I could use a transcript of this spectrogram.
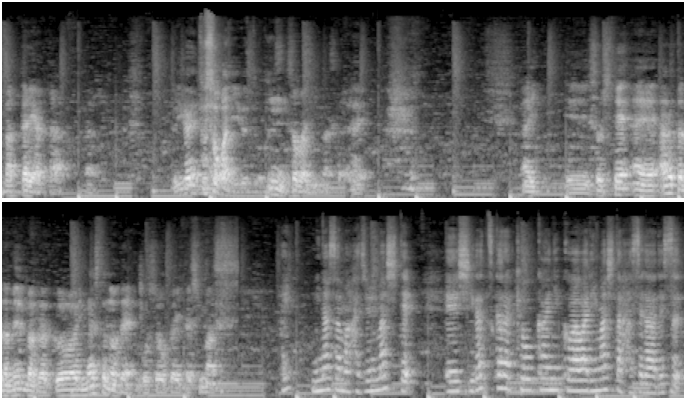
ー、ばったり会った。意外とそばにいるってことですうん、そばにいますからね。はい、はいえー、そして、えー、新たなメンバーが加わりましたので、ご紹介いたします。はい、皆様はじめまして、えー4月から教会に加わりました長谷川です。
